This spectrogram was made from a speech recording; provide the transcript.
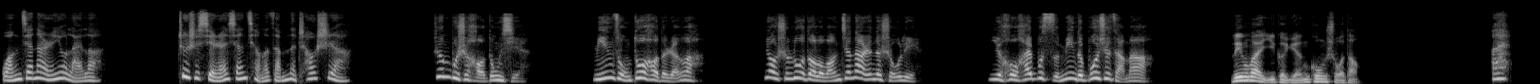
王家那人又来了，这是显然想抢了咱们的超市啊！真不是好东西。明总多好的人啊，要是落到了王家那人的手里，以后还不死命的剥削咱们啊！另外一个员工说道：“哎，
